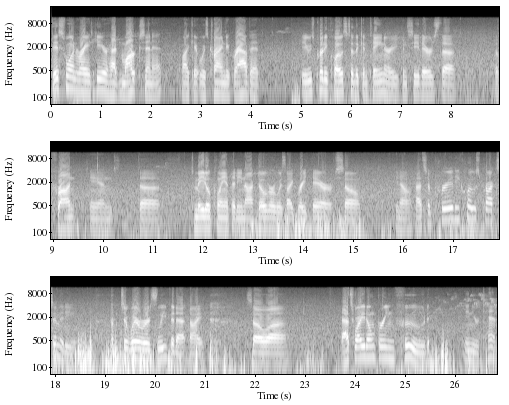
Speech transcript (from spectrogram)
This one right here had marks in it like it was trying to grab it. He was pretty close to the container. You can see there's the the front and the tomato plant that he knocked over was like right there. So, you know, that's a pretty close proximity to where we're sleeping at night. So, uh, that's why you don't bring food in your tent.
